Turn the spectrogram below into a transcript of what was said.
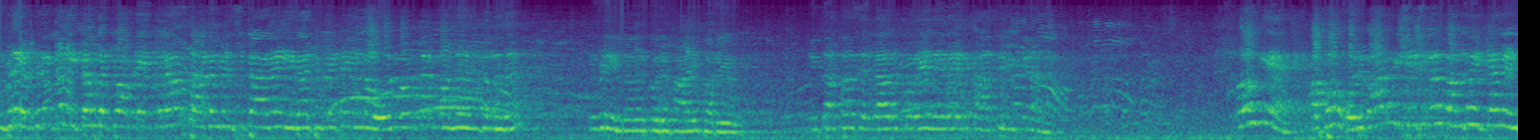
ഇവിടെ എവിടെയൊക്കെ നിൽക്കാൻ പറ്റുമോ? അവിടെ എത്രയോ സ്ഥാനം വിളിച്ചിട്ടാണ് ഈരാറ്റുപേട്ടയിലുള്ള ഓരോരുത്തരും വന്ന് നിൽക്കുന്നത്. ഇവിടെ ഉള്ളവർക്ക് ഒരു ഹായ് പറയൂ. ഈ താത്താസ് എല്ലാവരും കുറെ നേരമായിട്ട് കാത്തിരിക്കുകയാണ്. ഓക്കെ അപ്പൊ ഒരുപാട് വിശേഷങ്ങൾ പങ്കുവെക്കാനുണ്ട്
